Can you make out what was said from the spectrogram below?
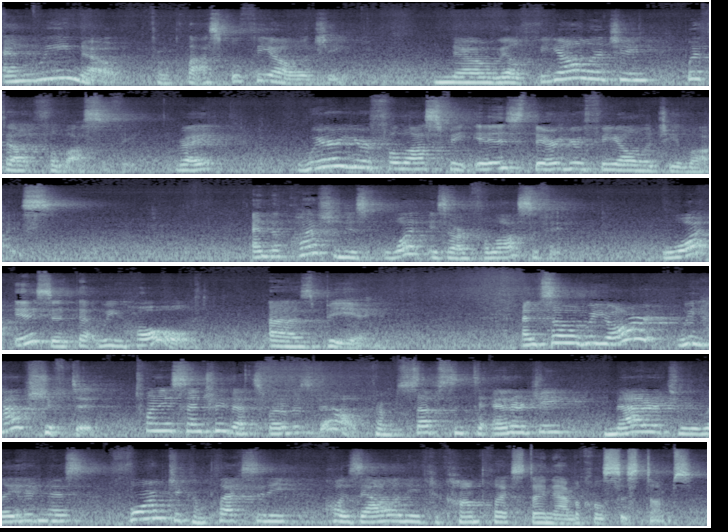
And we know from classical theology no real theology without philosophy, right? Where your philosophy is, there your theology lies. And the question is what is our philosophy? what is it that we hold as being? And so we are, we have shifted. 20th century, that's what it was about. From substance to energy, matter to relatedness, form to complexity, causality to complex dynamical systems.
